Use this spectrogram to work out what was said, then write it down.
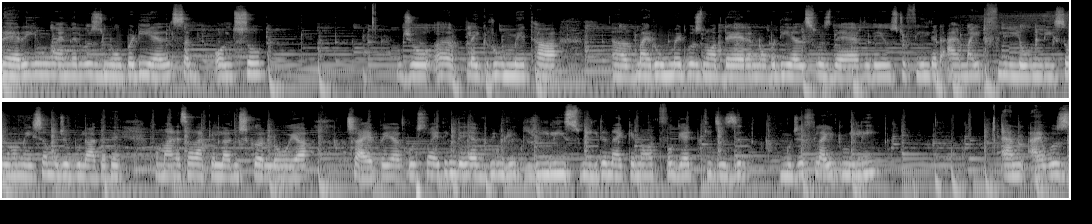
रह रही हूँ and there was nobody else also जो लाइक uh, रूम में था my roommate was not there and nobody else was there they used to feel that I might feel lonely so हमेशा मुझे बुलाते थे, हमारे साथ आके लंच कर लो या चाय पे या कुछ। So I think they have been really sweet and I can not forget कि जिस दिन मुझे फ़्लाइट मिली and I was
